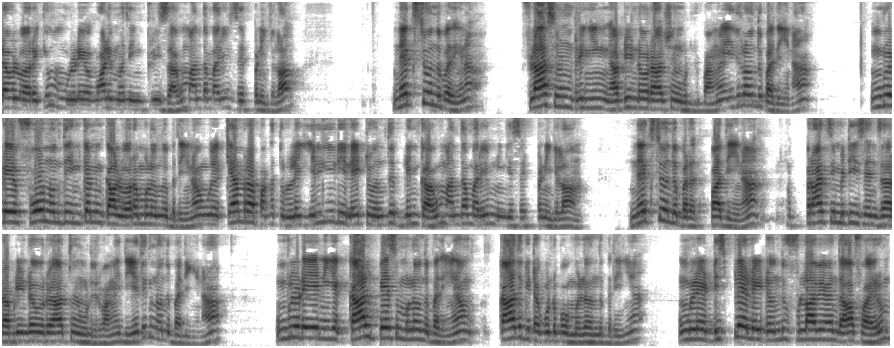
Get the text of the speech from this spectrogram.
லெவல் வரைக்கும் உங்களுடைய வால்யூம் வந்து இன்க்ரீஸ் ஆகும். அந்த மாதிரி செட் பண்ணிக்கலாம். நெக்ஸ்ட் வந்து பார்த்தீங்கன்னா ஃப்ளாஷ் ஒன் ரிங்கிங் அப்படின்ற ஒரு ஆப்ஷன் கொடுத்துருப்பாங்க. இதில் வந்து பார்த்தீங்கன்னா உங்களுடைய ஃபோன் வந்து இன்கமிங் கால் வரும்போது வந்து பார்த்தீங்கன்னா உங்கள் கேமரா பக்கத்தில் உள்ள எல்இடி லைட் வந்து பிளிங்க் ஆகும். அந்த மாதிரியும் நீங்கள் செட் பண்ணிக்கலாம். நெக்ஸ்ட் வந்து பார்த்தீங்கன்னா ப்ராக்சிமிட்டி சென்சார் அப்படின்ற ஒரு ஆப்ஷன் கொடுத்துருப்பாங்க. இது எதுக்குன்னு வந்து பார்த்தீங்கன்னா உங்களுடைய நீங்கள் கால் பேசும்போது வந்து பார்த்தீங்கன்னா காது கிட்ட கொண்டு போகும்போது வந்து பார்த்தீங்கன்னா உங்களுடைய டிஸ்ப்ளே லைட் வந்து ஃபுல்லாகவே வந்து ஆஃப் ஆயிரும்.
